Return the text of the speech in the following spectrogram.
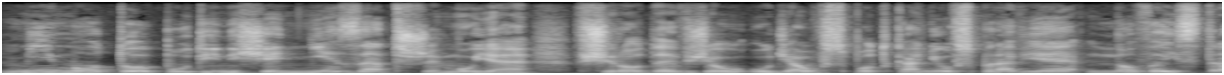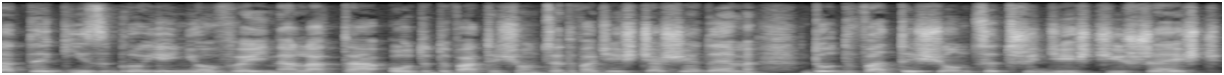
Mimo to Putin się nie zatrzymuje. W środę wziął udział w spotkaniu w sprawie nowej strategii zbrojeniowej na lata od 2027 do 2036,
